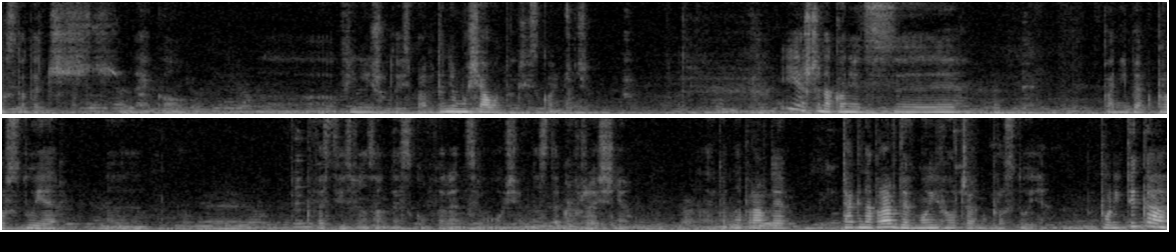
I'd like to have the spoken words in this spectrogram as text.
ostatecznego e, finiszu tej sprawy. To nie musiało tak się skończyć. I jeszcze na koniec e, pani Beck prostuje e, kwestie związane z konferencją 18 września. Tak naprawdę, tak naprawdę w moich oczach no, prostuje. Polityka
